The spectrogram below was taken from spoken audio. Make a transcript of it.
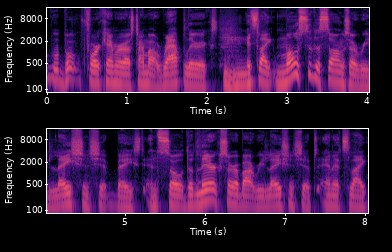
b- before camera, I was talking about rap lyrics. It's like most of the songs are relationship based, and so the lyrics are about relationships, and it's like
